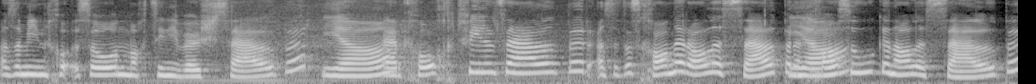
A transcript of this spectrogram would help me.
Also mein Sohn macht seine Wäsche selber. Ja. Er kocht viel selber. Also das kann er alles selber. Er Ja. kann saugen alles selber.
